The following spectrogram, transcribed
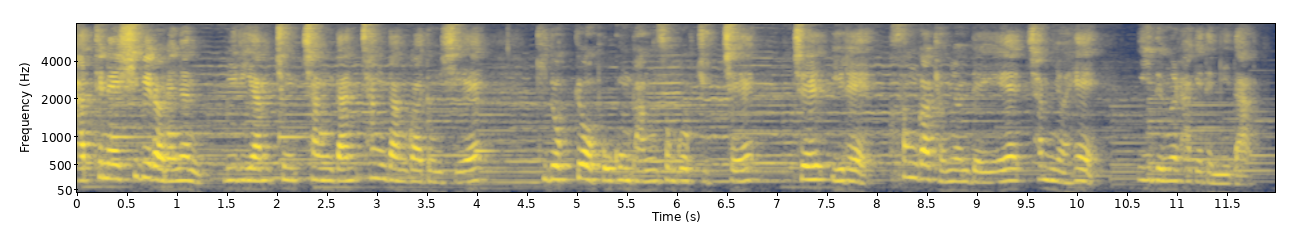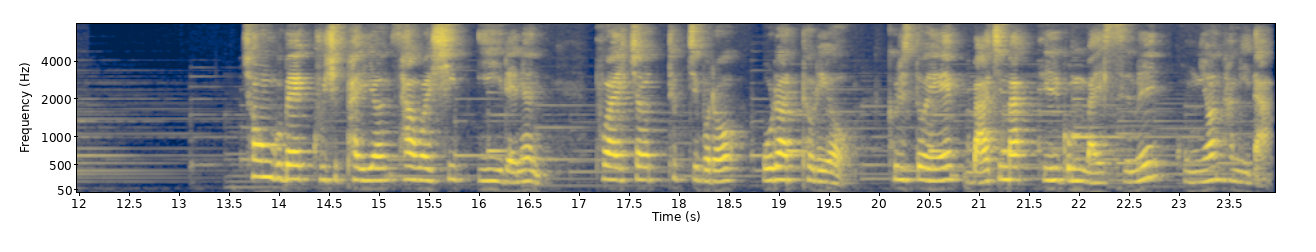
같은 해 11월에는 미리암 중창단 창단과 동시에 기독교 복음방송국 주최 제1회 성가 경연대회에 참여해 2등을 하게 됩니다. 1998년 4월 12일에는 부활절 특집으로 오라토리오 그리스도의 마지막 일곱 말씀을 공연합니다.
